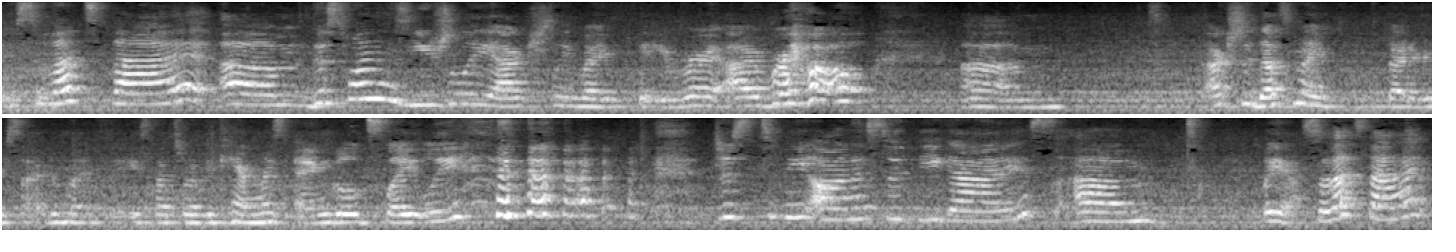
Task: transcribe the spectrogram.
Okay, so that's that. Um, this one is usually actually my favorite eyebrow. Um, actually, that's my better side of my face. That's why the camera's angled slightly. Just to be honest with you guys. Um, but yeah, so that's that.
